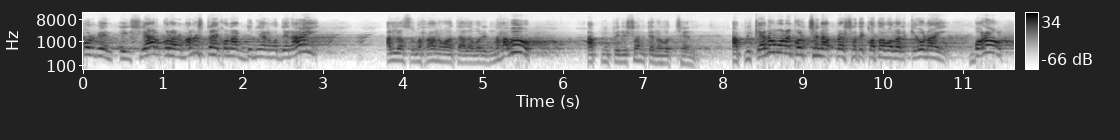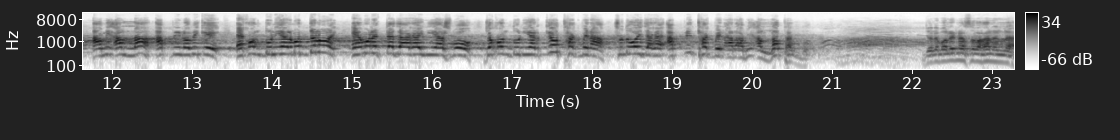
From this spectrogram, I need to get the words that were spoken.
করবেন, এই শেয়ার করার মানুষটা এখন আর দুনিয়ার মধ্যে নাই। আল্লাহ তাআলা বলেন, মাহবুব, আপনি পেরেশান কেন হচ্ছেন? আপনি কেন মনে করছেন আপনার সাথে কথা বলার কেউ নাই? বরং আমি আল্লাহ, আপনি নবীকে এখন দুনিয়ার মধ্যে নয়, এমন একটা জায়গায় নিয়ে আসব যখন দুনিয়ার কেউ থাকবে না, শুধু ওই জায়গায় আপনি থাকবেন আর আমি আল্লাহ থাকব। যেটা বলেন না সোহান আল্লাহ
